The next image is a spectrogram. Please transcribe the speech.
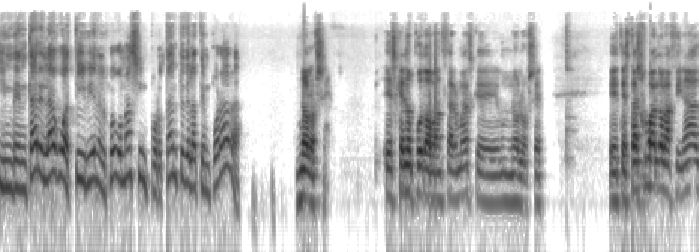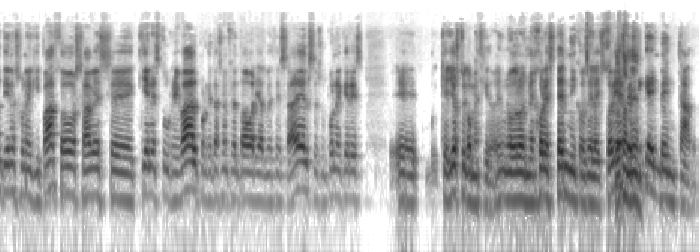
inventar el agua tibia en el juego más importante de la temporada. No lo sé es que no puedo avanzar más que un no lo sé. Eh, te estás jugando la final, tienes un equipazo, sabes eh, quién es tu rival porque te has enfrentado varias veces a él, se supone que eres, eh, que yo estoy convencido, uno de los mejores técnicos de la historia. este sí que ha inventado.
